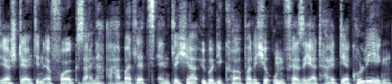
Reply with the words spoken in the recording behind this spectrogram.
der stellt den Erfolg seiner Arbeit letztendlich ja über die körperliche Unversehrtheit der Kollegen,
